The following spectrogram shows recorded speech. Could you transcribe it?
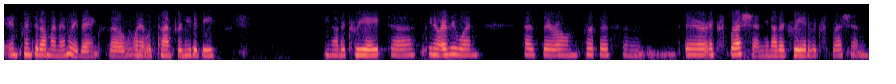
imprinted on my memory bank. So when it was time for me to be you know to create uh you know everyone has their own purpose and their expression you know their creative expression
